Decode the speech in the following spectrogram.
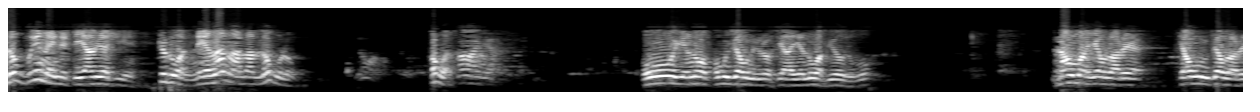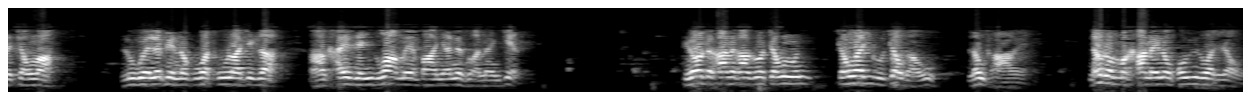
လုတ်ပေးနိုင်တဲ့တရားများရှိရင်ကျတို့ကနေလားငါလားလုတ်ကိုလုတ်ဟုတ်ကဲ့မှန်ပါဗျာဟိုးရင်တော့ဘုန်းကြောင်းနေတော့ဆရာရင်တော့ပြောဆိုနောက်မှရောက်လာတဲ့ ကျောင်းရောက်လာတဲ့ကျောင်းသားလူငယ်လည်းဖြစ်တော့ကိုကထိုးလာကြိတ်လားအာခိုင်းစဉ်သွားမယ်ပါညာနဲ့ဆိုအနိုင်ကျင့်ဒီတော့တခါတခါဆိုကျောင်းကျောင်းသားကြီးကိုကြောက်တာဟုတ်လောက်ထားပဲနောက်တော့မခံနိုင်တော့ဘုန်းကြီးသွားကြောက်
